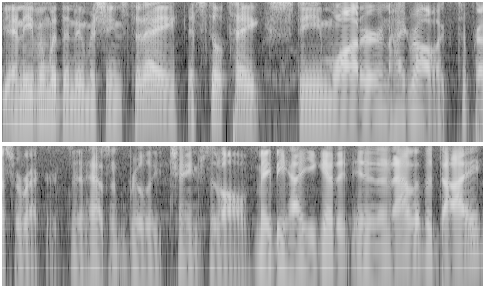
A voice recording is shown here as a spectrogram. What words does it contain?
And even with the new machines today, it still takes steam, water, and hydraulics to press a record. It hasn't really changed at all. Maybe how you get it in and out of the die,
